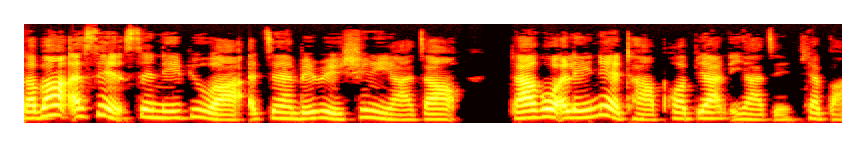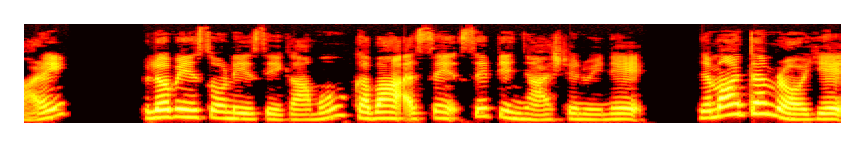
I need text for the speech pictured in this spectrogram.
ကမ္ဘာအဆင့်စင်နီးပြူဟာအကြံပေးတွေရှိနေရကြောင်းဒါကိုအလေးနဲ့ထားဖော်ပြနေရခြင်းဖြစ်ပါတယ်။ဘလိုပင်ဆိုနေစေကမူကမ္ဘာအဆင့်စစ်ပညာရှင်တွေနဲ့မြမတက်မတော်ရဲ့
